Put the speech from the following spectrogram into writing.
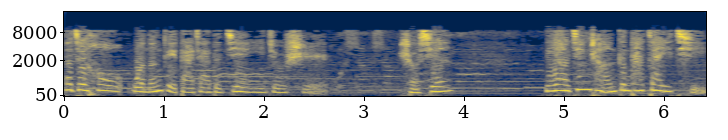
那最后，我能给大家的建议就是：首先，你要经常跟他在一起，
